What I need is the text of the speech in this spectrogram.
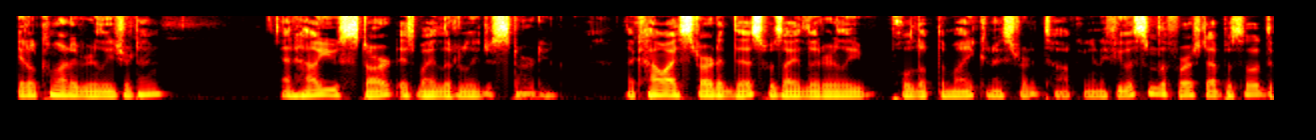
it'll come out of your leisure time. And how you start is by literally just starting. Like how I started this was I literally pulled up the mic and I started talking. And if you listen to the first episode, the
